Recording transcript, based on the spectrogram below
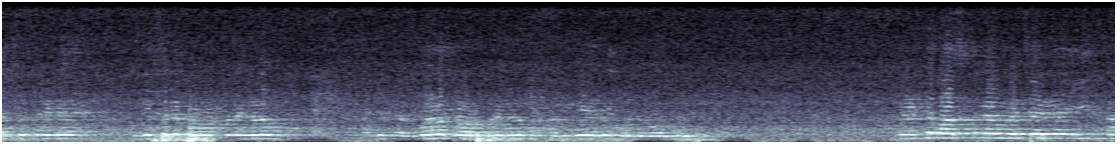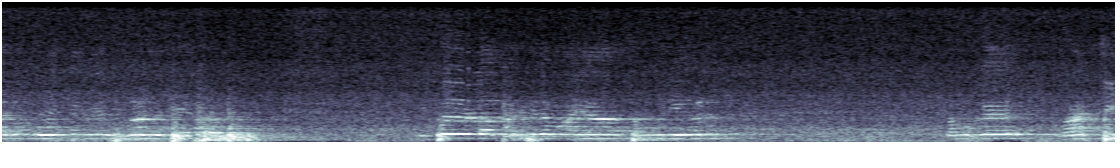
ആശുപത്രിയുടെ വികസന പ്രവർത്തനങ്ങളും നിർമ്മാണ പ്രവർത്തനങ്ങളും അതിവേഗം രണ്ട് മാസത്തിനകം വെച്ച് തന്നെ ഈ താലൂക്ക് ഉദ്ഘാടനം ചെയ്യപ്പെടുന്നത് ഇപ്പോഴുള്ള പരിമിതമായ സൗകര്യങ്ങൾ നമുക്ക് മാറ്റി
